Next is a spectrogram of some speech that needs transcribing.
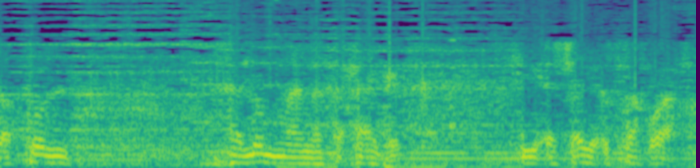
قلت هلما نتحاجج في أشياء الصح واحد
